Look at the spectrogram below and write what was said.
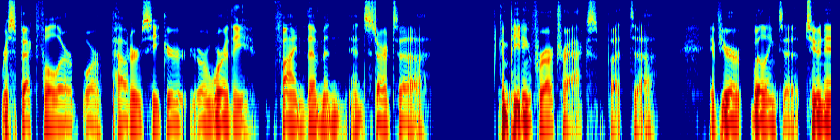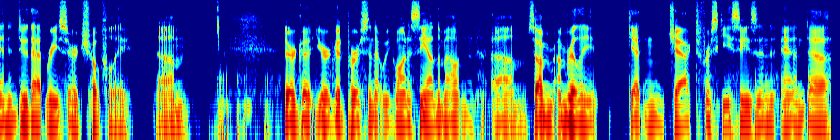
respectful or or powder seeker or worthy find them and and start uh, competing for our tracks. But uh, if you're willing to tune in and do that research, hopefully um, they're good. You're a good person that we'd want to see on the mountain. Um, so I'm I'm really getting jacked for ski season and uh,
